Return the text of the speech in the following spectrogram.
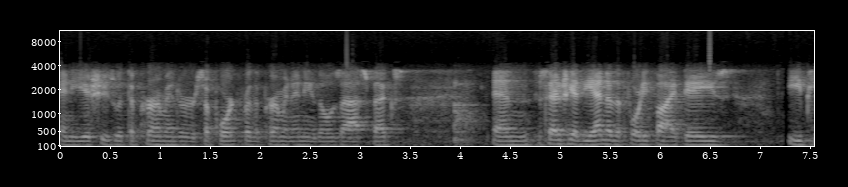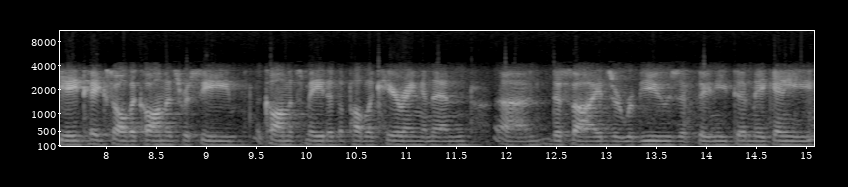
any issues with the permit or support for the permit, any of those aspects. And essentially, at the end of the 45 days, EPA takes all the comments received, the comments made at the public hearing, and then uh, decides or reviews if they need to make any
